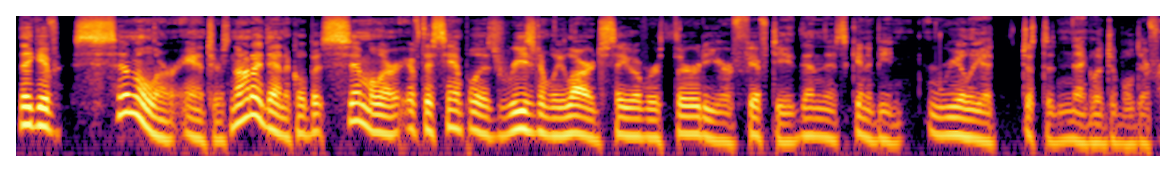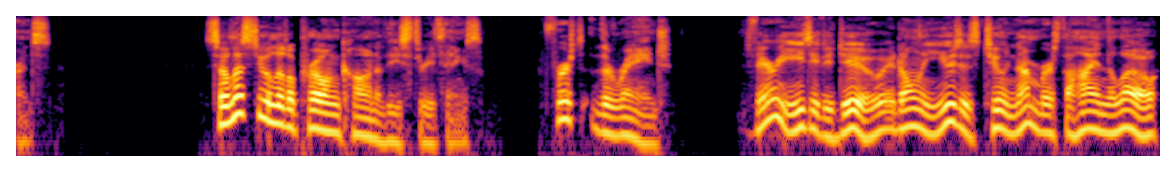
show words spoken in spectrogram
they give similar answers, not identical, but similar if the sample is reasonably large, say over 30 or 50, then it's going to be really a, just a negligible difference. So let's do a little pro and con of these three things. First, the range. It's very easy to do. It only uses two numbers, the high and the low,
